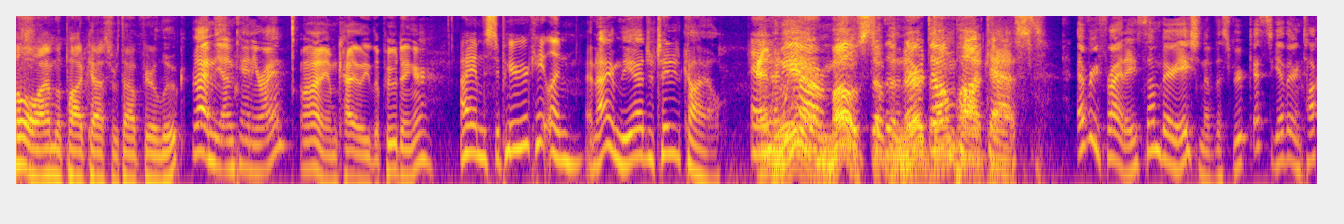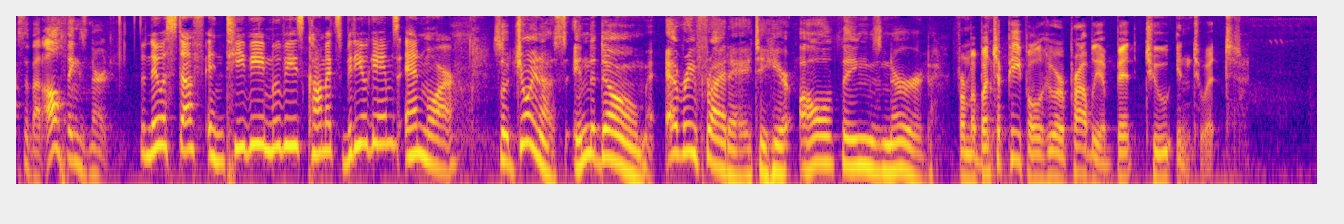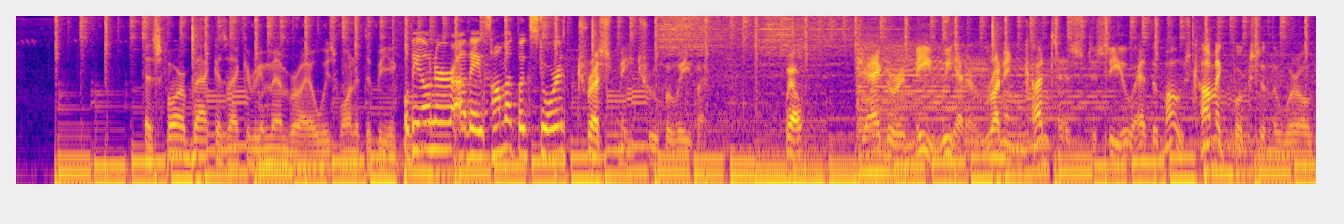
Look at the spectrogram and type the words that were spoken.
Hello, I'm the podcast without fear, Luke. I'm the Uncanny Ryan. I am Kylie the Poodinger. I am the superior Caitlin. And I am the agitated Kyle. And, we are most of the Nerd Dome Podcast. Every Friday, some variation of this group gets together and talks about all things nerd. The newest stuff in TV, movies, comics, video games, and more. So join us in the Dome every Friday to hear all things nerd. From a bunch of people who are probably a bit too into it. As far back as I can remember, I always wanted to be a the owner of a comic book store. Trust me, true believer. Well, Jagger and me, we had a running contest to see who had the most comic books in the world.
